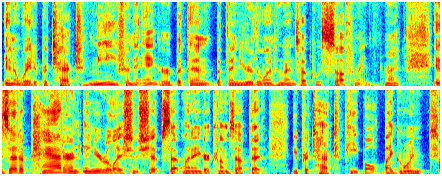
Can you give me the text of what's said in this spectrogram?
in a way to protect me from the anger but then but then you're the one who ends up with suffering right is that a pattern in your relationships that when anger comes up that you protect people by going to,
